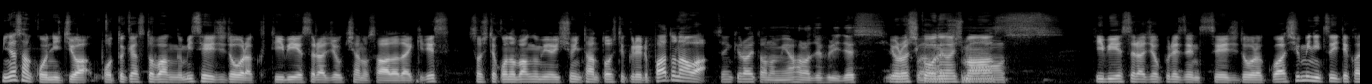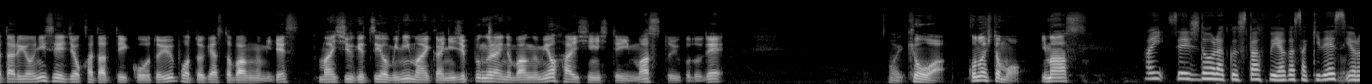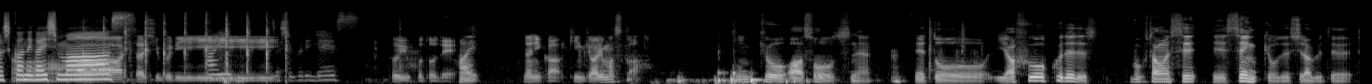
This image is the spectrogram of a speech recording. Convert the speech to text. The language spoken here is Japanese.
皆さんこんにちは。ポッドキャスト番組政治道楽 TBS ラジオ記者の澤田大樹です。そしてこの番組を一緒に担当してくれるパートナーは？選挙ライターの宮原ジェフリーです。よろしくお願いしますす。TBS ラジオプレゼンツ政治道楽は趣味について語るように政治を語っていこうというポッドキャスト番組です。毎週月曜日に毎回20分ぐらいの番組を配信しています。ということで、はい今日はこの人もいます。はい、政治道楽スタッフ矢ヶ崎です。よろしくお願いします。久しぶり、はい、久しぶりです。ということで、はい。何か近況ありますか？近況、あ、そうですね。えっ、と、ヤフオクでです。僕たまにせ、えー選挙で調べて、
